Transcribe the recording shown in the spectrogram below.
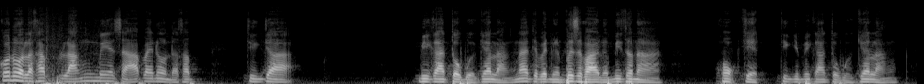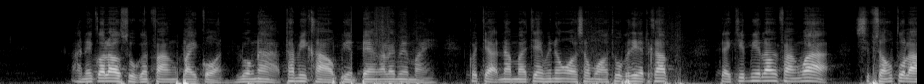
ก็โน่นแหละครับ หลังเมษาไปโน่นนะครับ จึงจะมีการตกเบิกย้อนหลัง น่าจะเป็นเดือนพฤษภาหรือมิถุนาหกเจ็ดจึงจะมีการตกเบิกย้อนหลัง อันนี้ก็เล่าสู่กันฟังไปก่อนล่วงหน้า ถ้ามีข่าวเปลี่ยนแปลงอะไรใหม่ๆ ก็จะนำมาแจ้งพี่น้องอสมอทั่วประเทศครับ แต่คลิปนี้เล่าให้ฟังว่า 12 ตุลา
